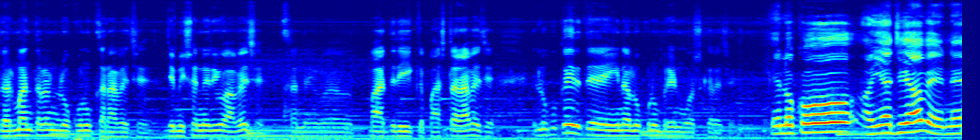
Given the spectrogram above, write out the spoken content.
ધર્માંતરણ લોકોનું કરાવે છે? જે મિશનરીઓ આવે છે અને પાદરી કે પાસ્ટર આવે છે એ લોકો કઈ રીતે અહીંના લોકોનું બ્રેન વોશ કરે છે? એ લોકો અહીંયા જે આવે ને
